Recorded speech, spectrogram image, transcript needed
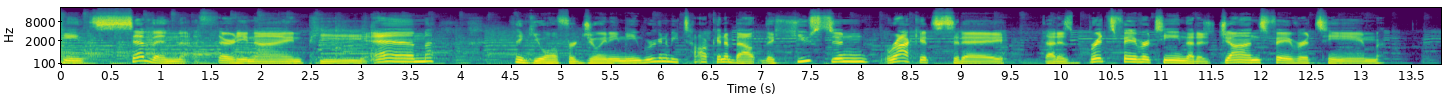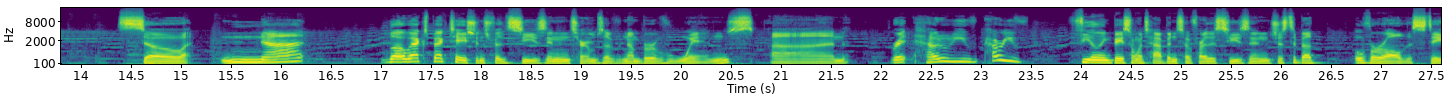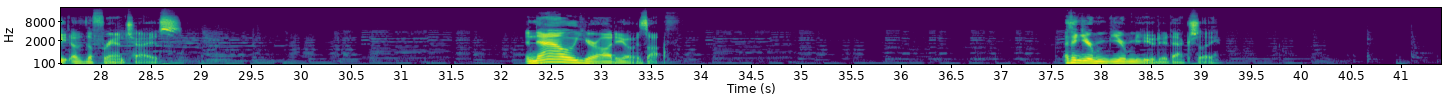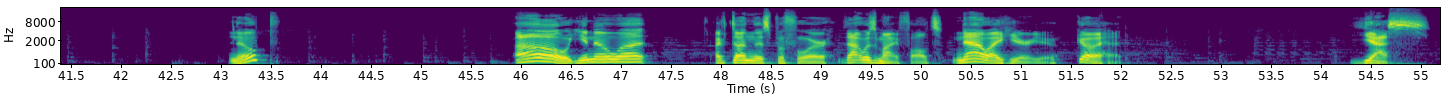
18th, 7:39 p.m. Thank you all for joining me. We're going to be talking about the Houston Rockets today. That is Britt's favorite team. That is John's favorite team. So, not low expectations for the season in terms of number of wins. Um, Britt, how do you how are you feeling based on what's happened so far this season? Just about overall the state of the franchise. And now your audio is off. I think you're you're muted actually. Nope. Oh, you know what? I've done this before. That was my fault. Now I hear you. Go ahead. Yes.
